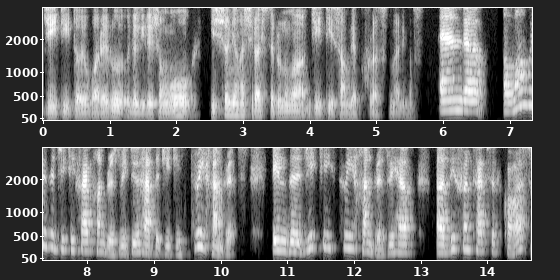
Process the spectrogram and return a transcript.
GT と呼ばれるレギュレーションを一緒に走らせてるのが GT300 クラスになります。And、uh, along with the GT500s, we do have the GT300s. In the GT300s, we have uh, different types of cars,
